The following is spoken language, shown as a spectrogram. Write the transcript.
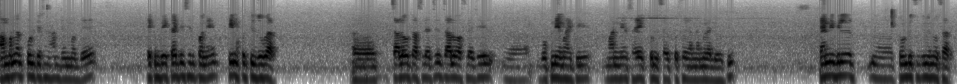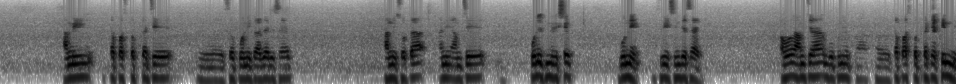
अंबरनाथ पोलीस स्टेशन हद्दीमध्ये एक बेकायदेशीरपणे तीन पत्ती जुगार चालवत असल्याचे चालू असल्याचे गोपनीय माहिती मान्य सहाय्यक पोलीस आयुक्त सो यांना मिळाली होती. त्यांनी दिलेल्या तोंडी सूचनेनुसार आम्ही तपास पथकाचे सपोनी सपोनिक आजारी साहेब आम्ही स्वतः आणि आमचे पोलीस निरीक्षक गुन्हे श्री शिंदे साहेब व आमच्या गोपनीय तपास पथकाच्या टीमने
